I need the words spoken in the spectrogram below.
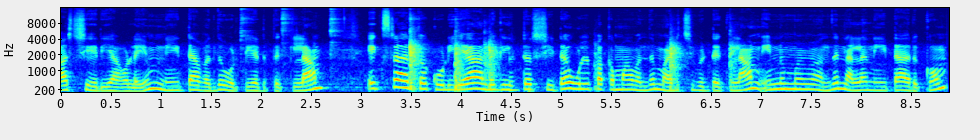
ஆர்ச் ஏரியாவிலையும் நீட்டாக வந்து ஒட்டி எடுத்துக்கலாம். எக்ஸ்ட்ரா இருக்கக்கூடிய அந்த கிளிட்டர் ஷீட்டை உள்பக்கமாக வந்து மடித்து விட்டுக்கலாம். இன்னுமே வந்து நல்லா நீட்டாக இருக்கும்.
